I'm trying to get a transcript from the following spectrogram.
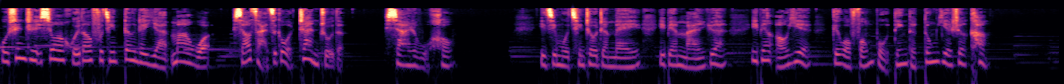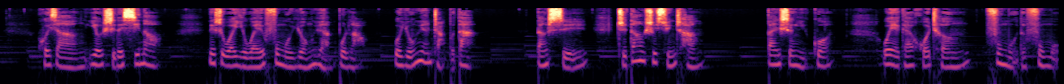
我甚至希望回到父亲瞪着眼骂我“小崽子，给我站住”的夏日午后，以及母亲皱着眉一边埋怨一边熬夜给我缝补丁的冬夜热炕。回想幼时的嬉闹，那是我以为父母永远不老，我永远长不大。当时只道是寻常，半生已过，我也该活成父母的父母，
